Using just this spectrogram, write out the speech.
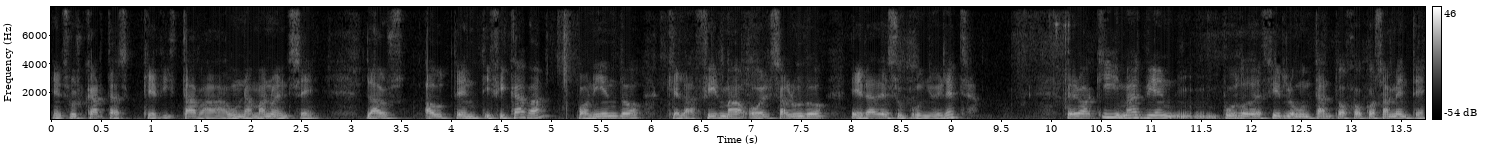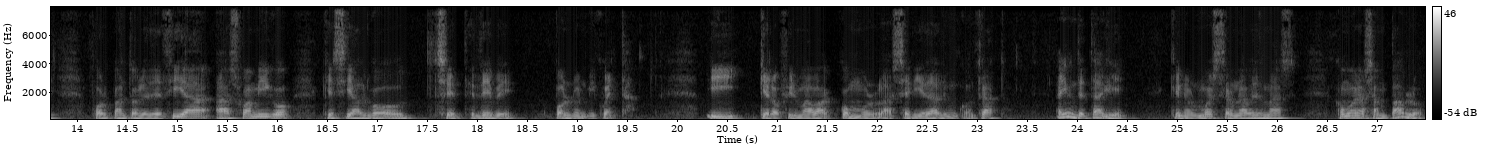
en sus cartas que dictaba a un amanuense, los autentificaba poniendo que la firma o el saludo era de su puño y letra. Pero aquí más bien pudo decirlo un tanto jocosamente por cuanto le decía a su amigo que si algo se te debe, ponlo en mi cuenta. Y que lo firmaba como la seriedad de un contrato. Hay un detalle que nos muestra una vez más cómo era San Pablo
